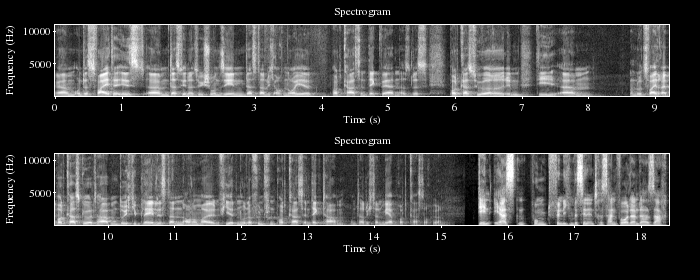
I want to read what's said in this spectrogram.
Ähm, und das Zweite ist, ähm, dass wir natürlich schon sehen, dass dadurch auch neue Podcasts entdeckt werden. Also dass Podcast-Hörerinnen, die ähm, nur zwei, drei Podcasts gehört haben, durch die Playlist dann auch nochmal einen vierten oder fünften Podcast entdeckt haben und dadurch dann mehr Podcasts auch hören. Den ersten Punkt finde ich ein bisschen interessant, wo er dann da sagt,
